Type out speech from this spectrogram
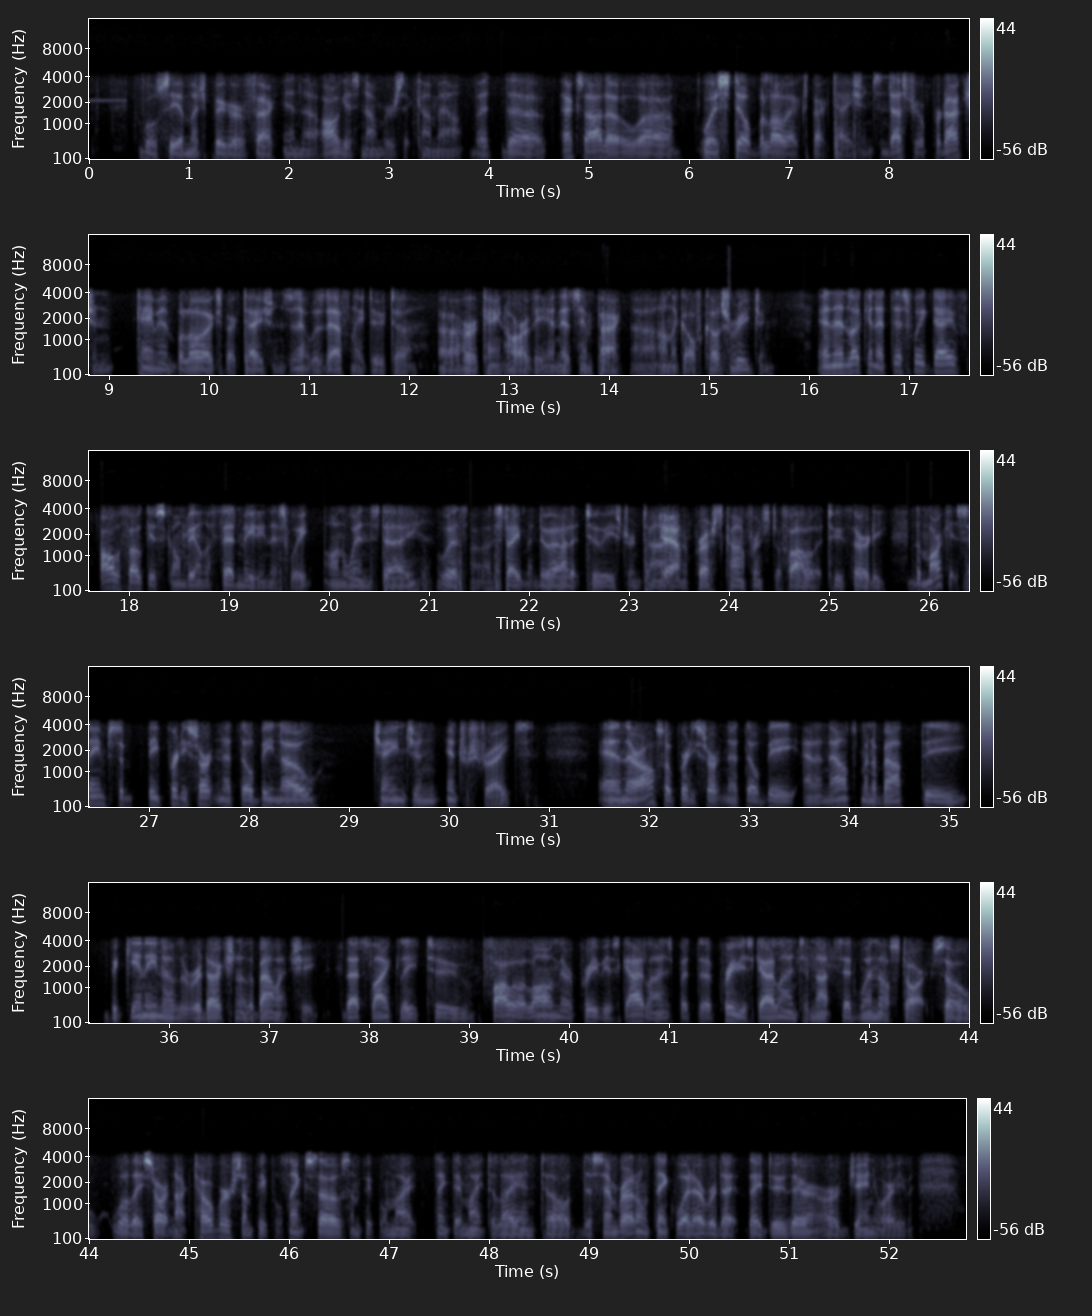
We'll see a much bigger effect in the August numbers that come out, but the ex auto uh, was still below expectations. Industrial production came in below expectations, and it was definitely due to uh, Hurricane Harvey and its impact uh, on the Gulf Coast region. And then looking at this week, Dave, all the focus is going to be on the Fed meeting this week on Wednesday, with a statement due out at two Eastern time yeah. and a press conference to follow at two thirty. The market seems to be pretty certain that there'll be no change in interest rates, and they're also pretty certain that there'll be an announcement about the beginning of the reduction of the balance sheet. That's likely to follow along their previous guidelines, but the previous guidelines have not said when they'll start. So, will they start in October? Some people think so. Some people might think they might delay until December. I don't think whatever they, they do there, or January even,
